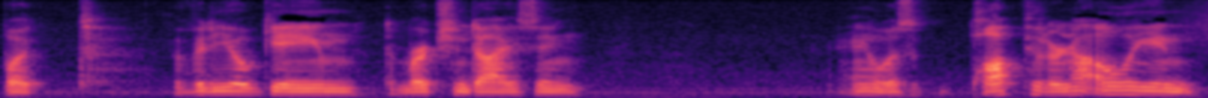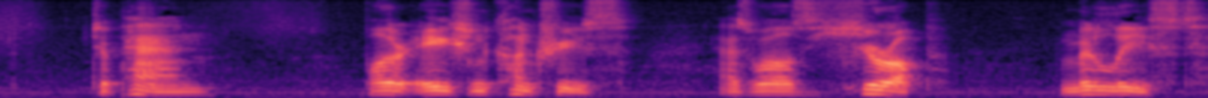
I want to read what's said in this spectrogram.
but the video game, the merchandising, and it was popular not only in Japan, but other Asian countries, as well as Europe, Middle East,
